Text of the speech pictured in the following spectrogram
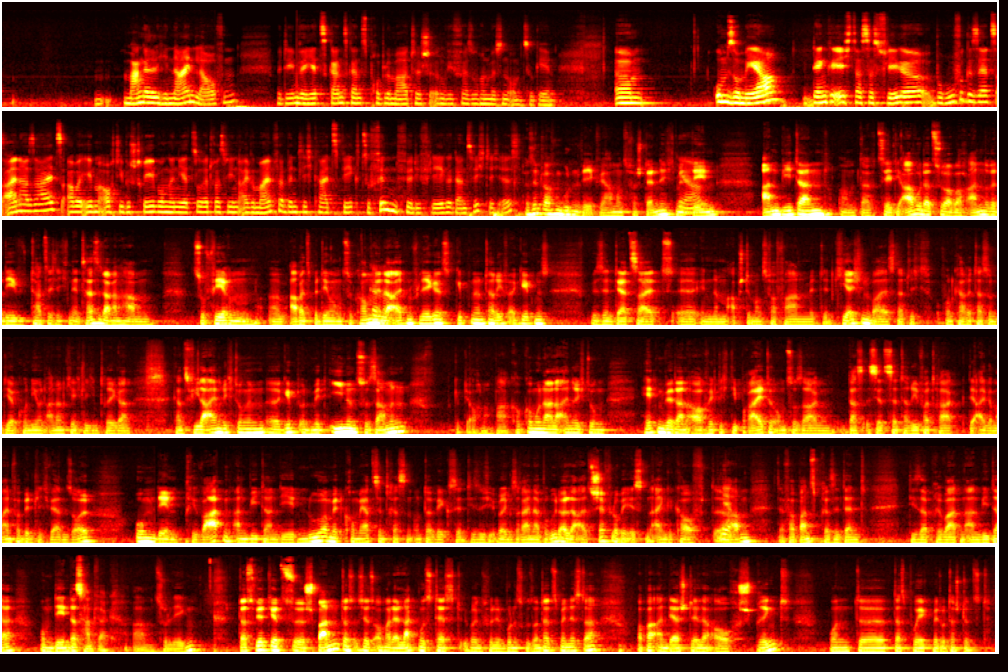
hineinlaufen, mit dem wir jetzt ganz, ganz problematisch irgendwie versuchen müssen umzugehen. Ähm, umso mehr denke ich, dass das Pflegeberufegesetz einerseits, aber eben auch die Bestrebungen, jetzt so etwas wie einen Allgemeinverbindlichkeitsweg zu finden für die Pflege, ganz wichtig ist. Da sind wir auf einem guten Weg. Wir haben uns verständigt mit ja. den Anbietern, und da zählt die AWO dazu, aber auch andere, die tatsächlich ein Interesse daran haben, zu fairen äh, Arbeitsbedingungen zu kommen genau. in der Altenpflege. Es gibt ein Tarifergebnis. Wir sind derzeit äh, in einem Abstimmungsverfahren mit den Kirchen, weil es natürlich von Caritas und Diakonie und anderen kirchlichen Trägern ganz viele Einrichtungen äh, gibt und mit ihnen zusammen, es gibt ja auch noch ein paar kommunale Einrichtungen, hätten wir dann auch wirklich die Breite, um zu sagen, das ist jetzt der Tarifvertrag, der allgemeinverbindlich werden soll, um den privaten Anbietern, die nur mit Kommerzinteressen unterwegs sind, die sich übrigens Rainer Brüderle als Cheflobbyisten eingekauft äh, ja. haben, der Verbandspräsident dieser privaten Anbieter, um denen das Handwerk äh, zu legen. Das wird jetzt äh, spannend. Das ist jetzt auch mal der Lackmustest übrigens für den Bundesgesundheitsminister, ob er an der Stelle auch springt und äh, das Projekt mit unterstützt.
